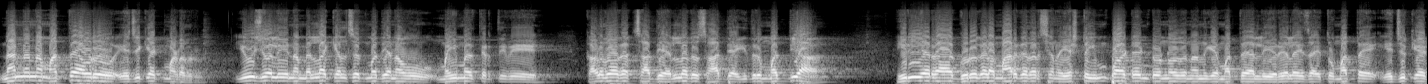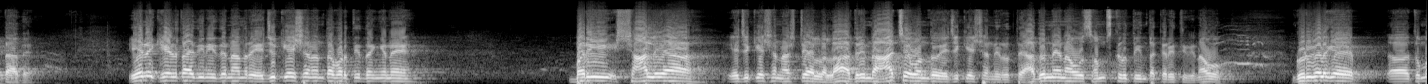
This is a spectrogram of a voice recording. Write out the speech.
ನನ್ನನ್ನು ಮತ್ತೆ ಅವರು ಎಜುಕೇಟ್ ಮಾಡಿದ್ರು. ಯೂಶ್ವಲಿ ನಮ್ಮೆಲ್ಲ ಕೆಲಸದ ಮಧ್ಯೆ ನಾವು ಮೈ ಮರ್ತಿರ್ತೀವಿ ಕಳೆದೋಗಕ್ಕೆ ಸಾಧ್ಯ, ಎಲ್ಲದೂ ಸಾಧ್ಯ. ಇದ್ರ ಮಧ್ಯ ಹಿರಿಯರ, ಗುರುಗಳ ಮಾರ್ಗದರ್ಶನ ಎಷ್ಟು ಇಂಪಾರ್ಟೆಂಟ್ ಅನ್ನೋದು ನನಗೆ ಮತ್ತೆ ಅಲ್ಲಿ ರಿಯಲೈಸ್ ಆಯಿತು, ಮತ್ತೆ ಎಜುಕೇಟ್ ಆದೆ. ಏನಕ್ಕೆ ಹೇಳ್ತಾ ಇದ್ದೀನಿ, ಇದನ್ನ ಅಂದರೆ ಎಜುಕೇಷನ್ ಅಂತ ಬರ್ತಿದ್ದಂಗೆ ಬರೀ ಶಾಲೆಯ ಎಜುಕೇಷನ್ ಅಷ್ಟೇ ಅಲ್ಲಲ್ಲ, ಅದರಿಂದ ಆಚೆ ಒಂದು ಎಜುಕೇಷನ್ ಇರುತ್ತೆ. ಅದನ್ನೇ ನಾವು ಸಂಸ್ಕೃತಿ ಅಂತ ಕರಿತೀವಿ. ನಾವು ಗುರುಗಳಿಗೆ ತುಂಬ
